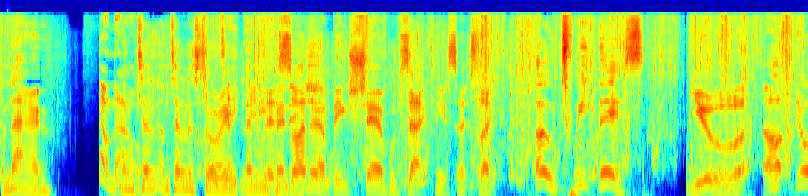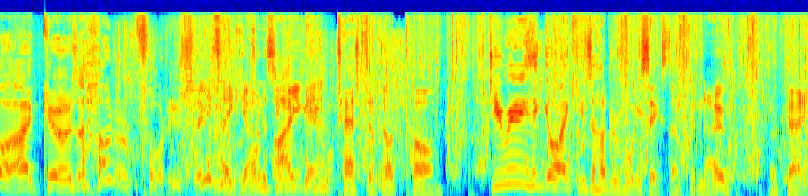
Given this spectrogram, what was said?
then. now, No, no. I'm, telling I'm telling a story. Let it. me They're finish. designed around being shareable, exactly. So it's like, oh, tweet this. You, uh, your IQ is 146. You take it, I wanna see what you get. IQtester.com. Do you really think your IQ is 146, Duncan? no. Okay.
